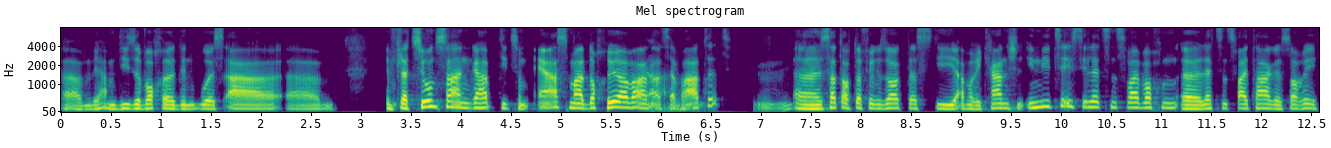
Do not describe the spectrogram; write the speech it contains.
ähm, wir haben diese Woche den USA ähm, Inflationszahlen gehabt, die zum ersten Mal doch höher waren ja. als erwartet. Mhm. Äh, es hat auch dafür gesorgt, dass die amerikanischen Indizes die letzten zwei Wochen, äh, letzten zwei Tage, sorry,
